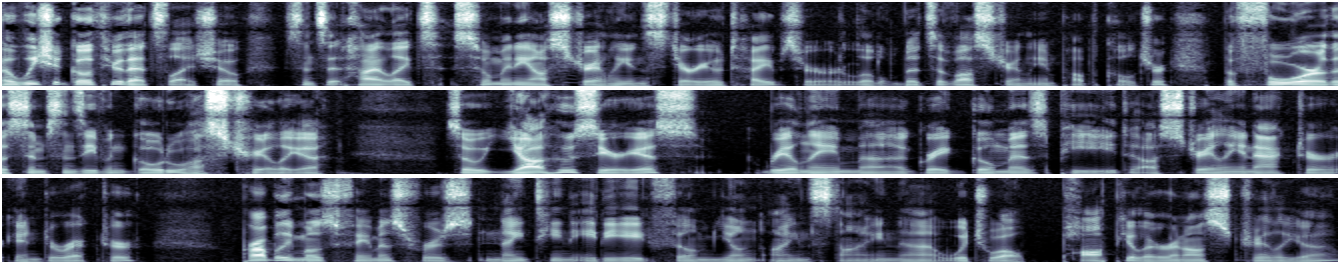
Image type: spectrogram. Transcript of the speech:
Uh, we should go through that slideshow since it highlights so many Australian stereotypes or little bits of Australian pop culture before The Simpsons even go to Australia. So, Yahoo Serious, real name uh, Greg Gomez Pead, Australian actor and director. Probably most famous for his 1988 film Young Einstein, uh, which, while popular in Australia,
